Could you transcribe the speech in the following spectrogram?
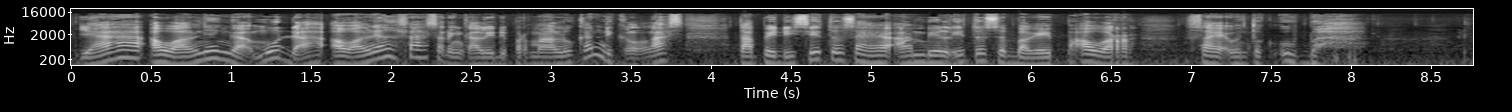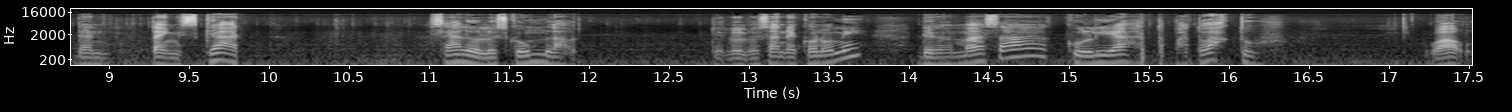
ya awalnya nggak mudah, awalnya saya sering kali dipermalukan di kelas, tapi di situ saya ambil itu sebagai power saya untuk ubah. Dan thanks God, saya lulus cum laude di lulusan ekonomi dengan masa kuliah tepat waktu. Wow.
